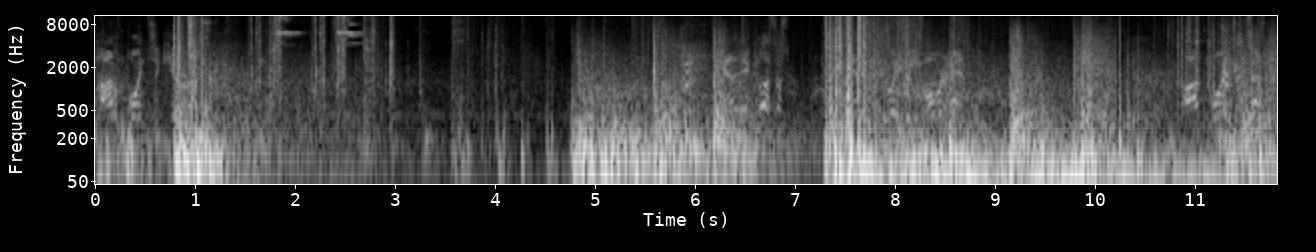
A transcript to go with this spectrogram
Hard point secure. Enemy closest. Enemy UAV overhead. Hard point contested.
